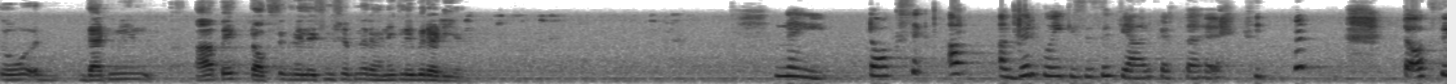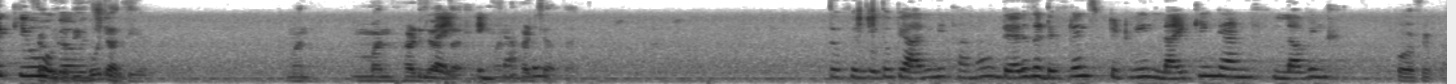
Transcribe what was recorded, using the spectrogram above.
तो दैट मीन आप एक टॉक्सिक रिलेशनशिप में रहने के लिए भी रेडी है? नहीं टॉक्सिक अब अगर कोई किसी से प्यार करता है टॉक्सिक क्यों होगा हो जाती है। मन मन हट जाता like, है example, मन हट जाता है। तो फिर वो तो प्यार ही नहीं था ना। There is a difference between liking and loving perfect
